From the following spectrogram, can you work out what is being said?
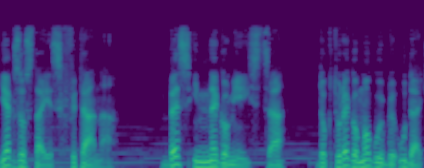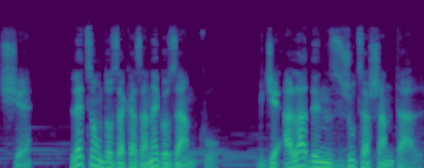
jak zostaje schwytana. Bez innego miejsca, do którego mogłyby udać się, lecą do zakazanego zamku, gdzie Aladyn zrzuca Chantal.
